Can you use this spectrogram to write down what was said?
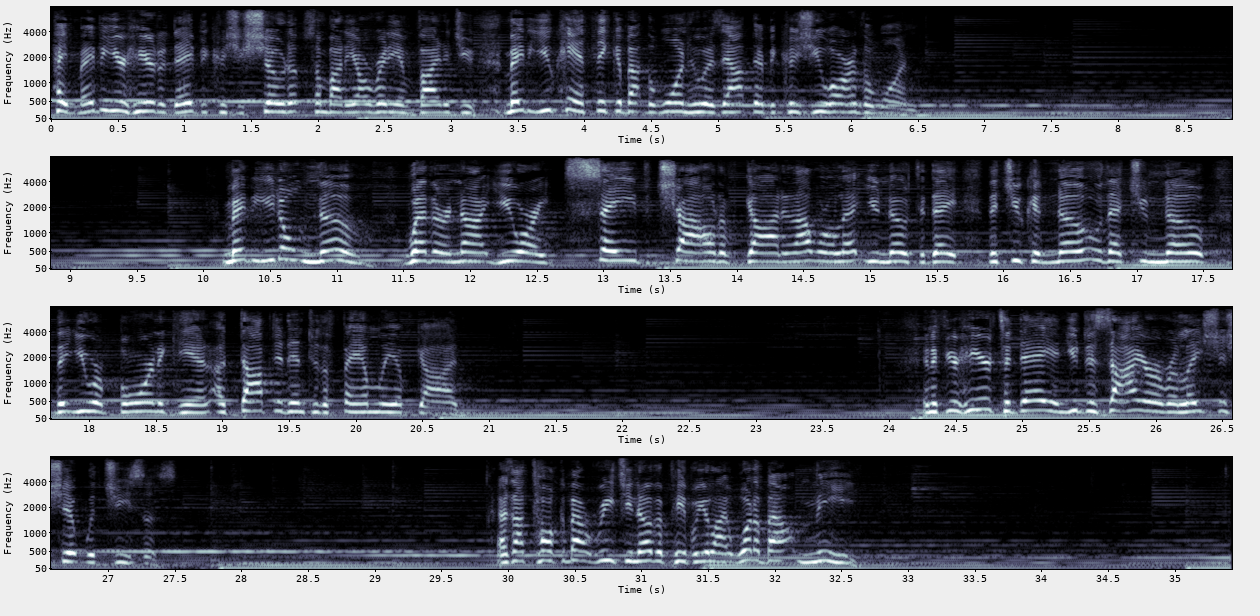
Hey, maybe you're here today because you showed up, somebody already invited you. Maybe you can't think about the one who is out there because you are the one. Maybe you don't know whether or not you are a saved child of God. And I want to let you know today that you can know that you know that you are born again, adopted into the family of God. And if you're here today and you desire a relationship with Jesus, as I talk about reaching other people, you're like, what about me?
